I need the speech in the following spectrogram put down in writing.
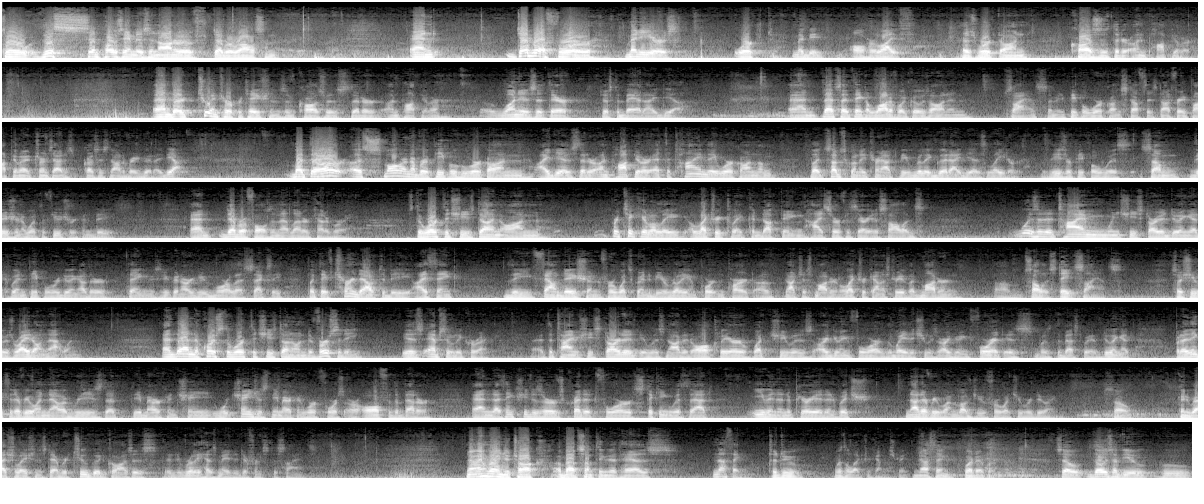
So this symposium is in honor of Deborah Rolison. And Deborah, for many years, worked, maybe all her life, has worked on causes that are unpopular. And there are two interpretations of causes that are unpopular. One is that they're just a bad idea. And that's, I think, a lot of what goes on in science. I mean, people work on stuff that's not very popular. It turns out it's because it's not a very good idea. But there are a smaller number of people who work on ideas that are unpopular at the time they work on them, but subsequently turn out to be really good ideas later. These are people with some vision of what the future can be. And Deborah falls in that latter category. It's the work that she's done on particularly electrically conducting high surface area solids was at a time when she started doing it when people were doing other things, you can argue more or less sexy, but they've turned out to be, I think, the foundation for what's going to be a really important part of not just modern electrochemistry, but modern um, solid state science. So she was right on that one. And then, of course, the work that she's done on diversity is absolutely correct. At the time she started, it was not at all clear what she was arguing for. The way that she was arguing for it is was the best way of doing it. But I think that everyone now agrees that the American cha- changes in the American workforce are all for the better. And I think she deserves credit for sticking with that, even in a period in which not everyone loved you for what you were doing. So, congratulations, Deborah. Two good causes. It really has made a difference to science. Now, I'm going to talk about something that has nothing to do with electrochemistry, nothing whatever. So, those of you who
